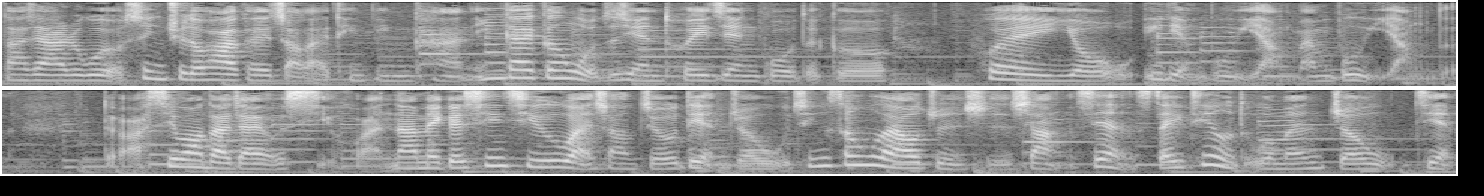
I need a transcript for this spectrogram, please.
大家如果有兴趣的话，可以找来听听看。应该跟我之前推荐过的歌会有一点不一样，蛮不一样的。希望大家有喜欢。那每个星期五晚上九点，周五轻松聊准时上线。Stay tuned，我们周五见，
